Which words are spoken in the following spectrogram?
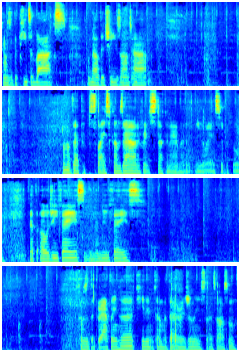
Comes with the pizza box. Melted cheese on top. I don't know if that slice comes out, if it's stuck in there, but either way, it's super cool. Got the OG face and then the new face. Comes with the grappling hook. He didn't come with that originally, so that's awesome.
